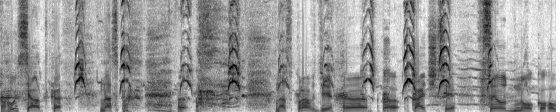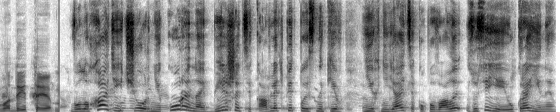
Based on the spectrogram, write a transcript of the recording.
Гусятка. Насп... Насправді е, е, качці все одно кого водити. Волохаті й чорні кури найбільше цікавлять підписників. Їхні яйця купували з усієї України.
